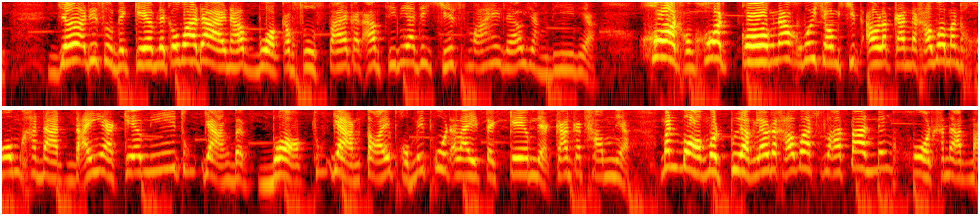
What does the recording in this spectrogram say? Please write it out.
110เยอะที่สุดในเกมเลยก็ว่าได้นะครับ บวกกับสูตรสไตล์กันอัพจีเนียที่คิดมาให้แล้วอย่างดีเนี่ย โคตรของโคตรโกงนะคุณผู้ชมคิดเอาละกันนะครับว่ามันคมขนาดไหนอะเกมนี้ทุกอย่างแบบบอกทุกอย่างต่อให้ผมไม่พูดอะไร แต่เกมเนี่ยการกระทำเนี่ยมันบอกหมดเปลือกแล้วนะครับว่าสลาตันแม่งโหดขนาดไหน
